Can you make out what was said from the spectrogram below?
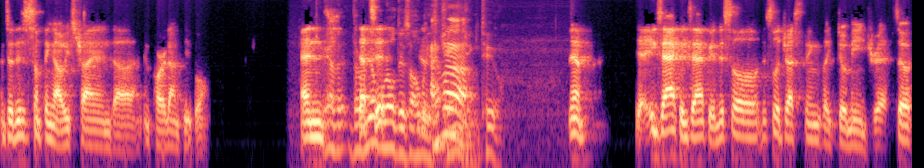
And so this is something I always try and uh, impart on people. And yeah, the, the real it. world is always changing too. Yeah, yeah, exactly, exactly. And this will this will address things like domain drift. So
